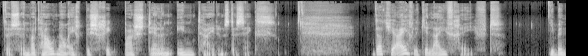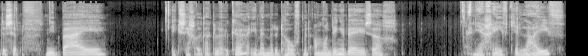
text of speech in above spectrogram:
Dus, en wat houdt nou echt beschikbaar stellen in tijdens de seks? Dat je eigenlijk je lijf geeft. Je bent er zelf niet bij. Ik zeg altijd leuk, hè? Je bent met het hoofd met andere dingen bezig. En je geeft je lijf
